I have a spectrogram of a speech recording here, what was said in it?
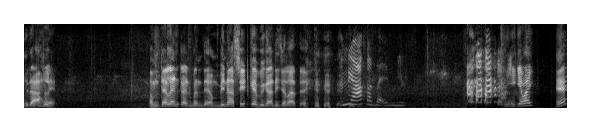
इधर आ ले। हम टैलेंटेड बंदे हम बिना सीट के भी गाड़ी चलाते। ये के भाई। हैं?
